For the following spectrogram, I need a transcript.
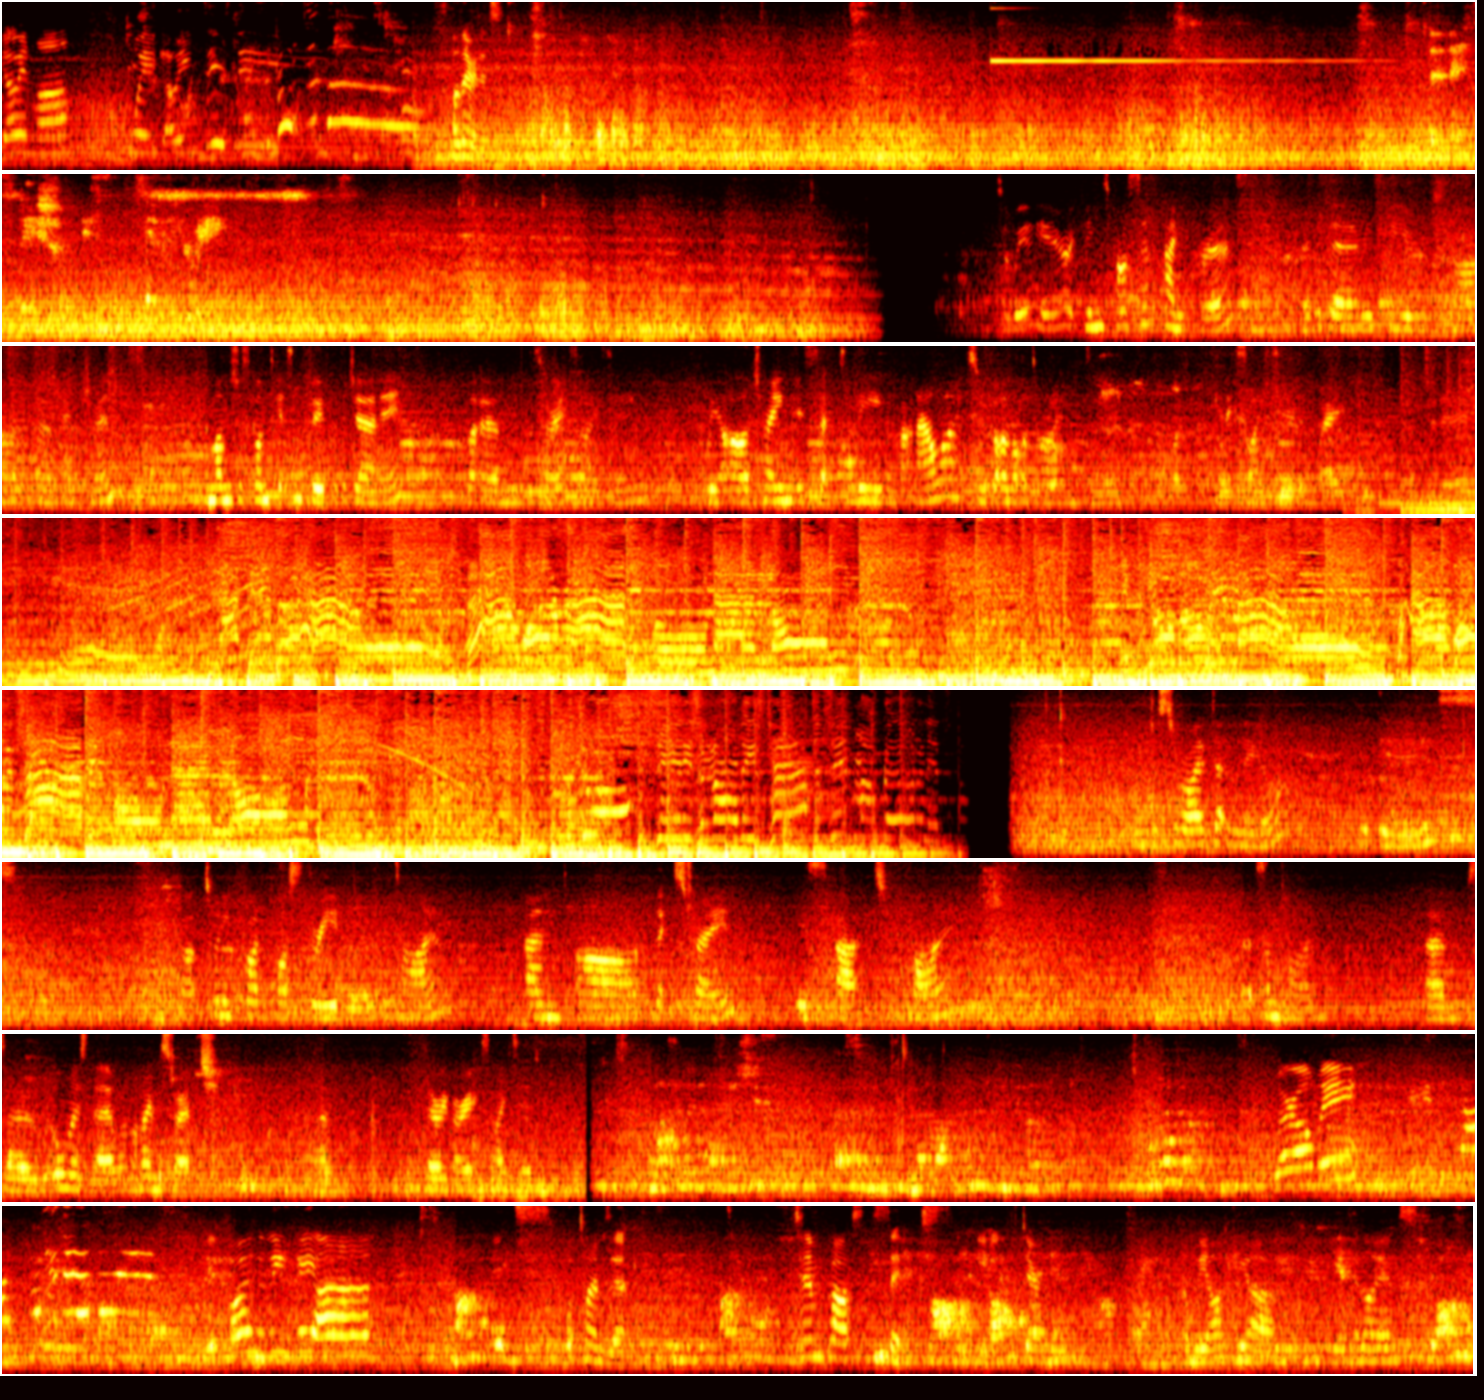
going, Mom? We're going Disney. Disney! Oh, there it is. So we're here at King's Cross St Pancras. Over there is the Eurostar um, entrance. And Mum's just gone to get some food for the journey, but um, it's very exciting. We are, our train is set to leave in about an hour, so we've got a lot of time to get excited and wait. Just arrived at Lille. It is about 25 past 3 local time, and our next train is at 5 at some time. Um, so we're almost there, we're on the home stretch. Um, very, very excited. We? We're finally here. It's what time is it? Ten past six in the afternoon, and we are here. And I am so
